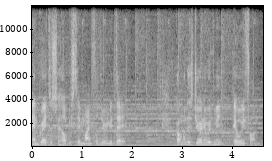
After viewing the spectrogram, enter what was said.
and great tools to help you stay mindful during the day. Come on this journey with me, it will be fun.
